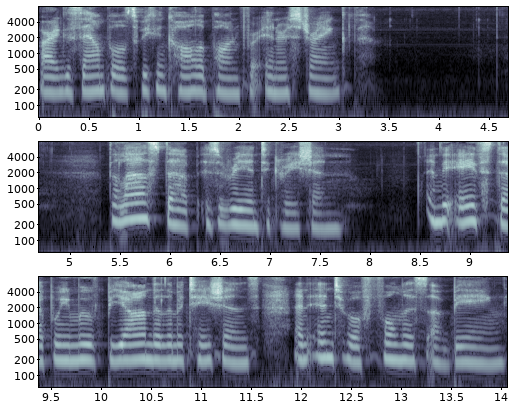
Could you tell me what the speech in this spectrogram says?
are examples we can call upon for inner strength. The last step is reintegration. In the eighth step, we move beyond the limitations and into a fullness of being.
